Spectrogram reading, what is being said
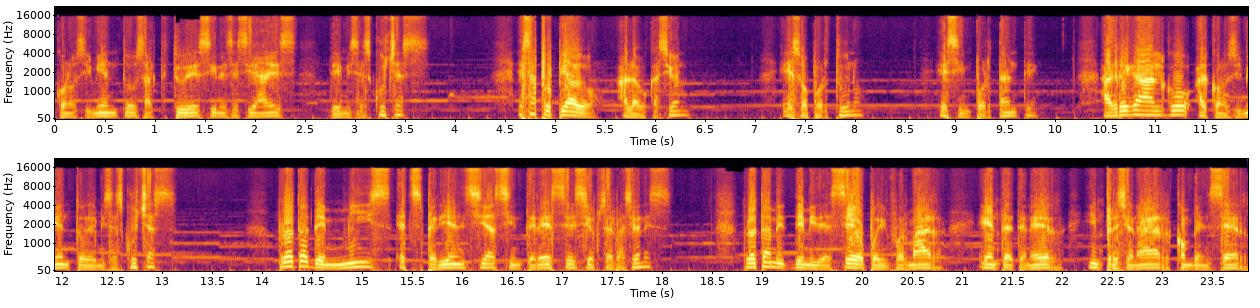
conocimientos, actitudes y necesidades de mis escuchas. ¿Es apropiado a la ocasión? ¿Es oportuno? ¿Es importante? ¿Agrega algo al conocimiento de mis escuchas? ¿Brota de mis experiencias, intereses y observaciones? ¿Brota de mi deseo por informar, entretener, impresionar, convencer,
